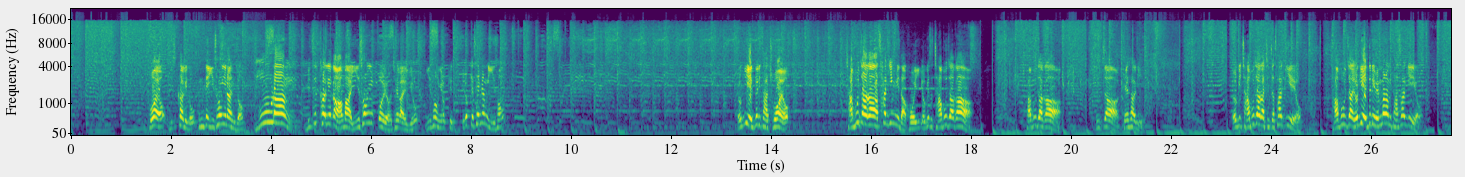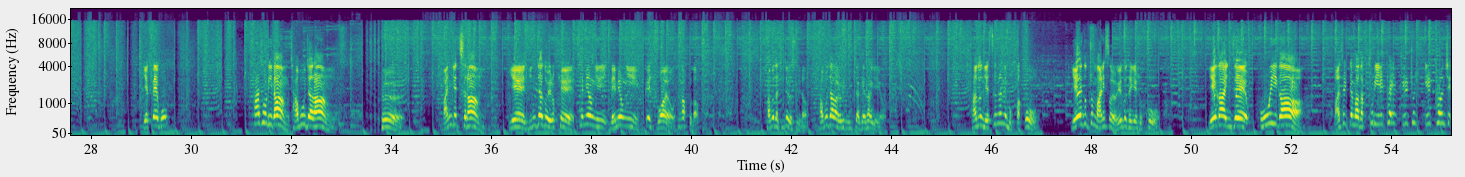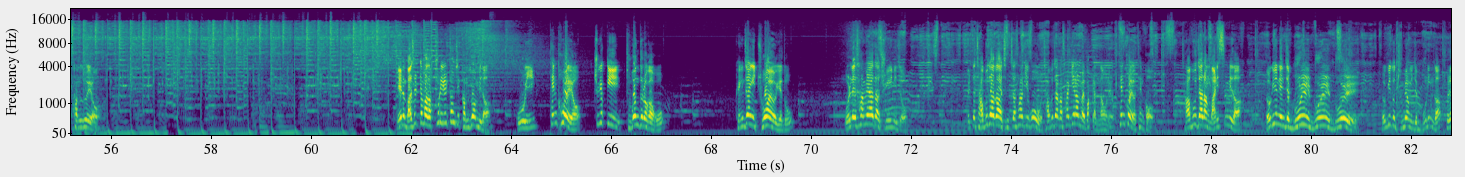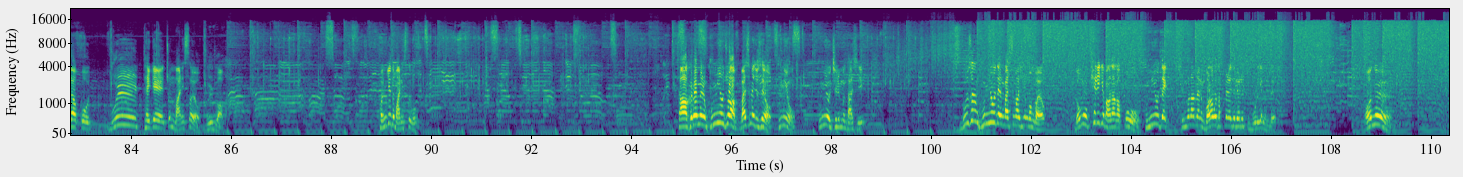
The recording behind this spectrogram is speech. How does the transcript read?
좋아요 미스카기도. 근데 이성이라는 점. 무랑 미스카게가 아마 이성일 거예요 제가 알기로. 이성 이렇게 이렇게 세 명이 이성? 여기 애들이 다 좋아요. 자부자가 사기입니다 거의. 여기서 자부자가 자부자가 진짜 개사기 여기 자부자가 진짜 사기예요. 자부자 여기 애들이 웬만하면 다 사기예요. 얘 빼고. 사솔이랑 자부자랑 그 만개츠랑 얘 닌자도 이렇게 세 명이 네 명이 꽤 좋아요 생각보다. 자부자 진짜 좋습니다. 자부자가 여기서 진짜 개사기예요. 자둔 얘 쓰는 애못 봤고 얘도 좀 많이 써요. 얘도 되게 좋고. 얘가 이제 오이가 맞을 때마다 쿨이 1타, 1초, 1턴씩 감소해요. 얘는 맞을 때마다 쿨이 1턴씩 감소합니다. 5위 탱커예요. 추격기 두 번 들어가고. 굉장히 좋아요 얘도. 원래 3회 하다 주인이죠. 일단 자부자가 진짜 사기고 자부자가 사기란 말밖에 안 나오네요. 탱커예요 탱커. 자부자랑 많이 씁니다. 여기는 이제 물 물 물 여기도 두 명 이제 물인가? 그래갖고 물 되게 좀 많이 써요. 물 조합. 번개도 많이 쓰고. 자 그러면은 구미호 조합 말씀해주세요. 구미호. 구미호 질문 다시. 무슨 구미호 덱 말씀하시는 건가요? 너무 캐릭이 많아갖고 구미호 덱 질문하면 뭐라고 답변해드려야 될지 모르겠는데. 어느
